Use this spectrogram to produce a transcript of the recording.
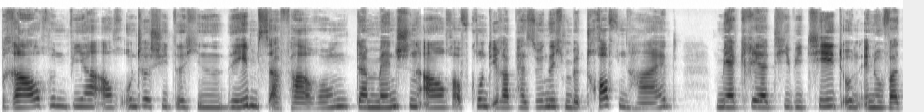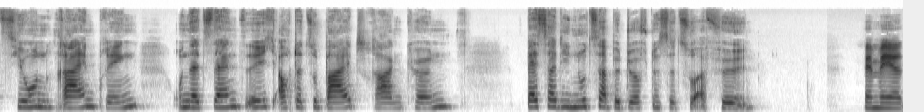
brauchen wir auch unterschiedliche Lebenserfahrungen, da Menschen auch aufgrund ihrer persönlichen Betroffenheit mehr Kreativität und Innovation reinbringen und letztendlich auch dazu beitragen können, besser die Nutzerbedürfnisse zu erfüllen. Wenn wir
